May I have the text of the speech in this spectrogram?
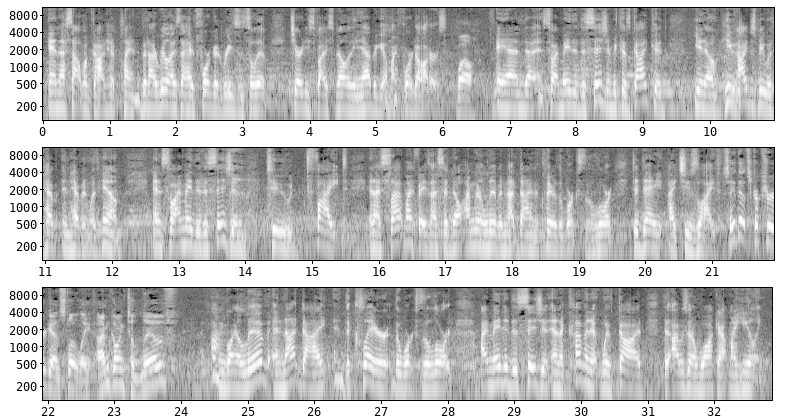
And that's not what God had planned. But I realized I had four good reasons to live: Charity, Spice, Melody, and Abigail, my four daughters. Wow. And, uh, and so I made the decision because God could, you know, he, I'd just be with heaven, in heaven with Him. And so I made the decision to fight. And I slapped my face and I said, No, I'm going to live and not die and declare the works of the Lord. Today, I choose life. Say that scripture again slowly. I'm going to live. I'm going to live and not die and declare the works of the Lord. I made a decision and a covenant with God that I was going to walk out my healing.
